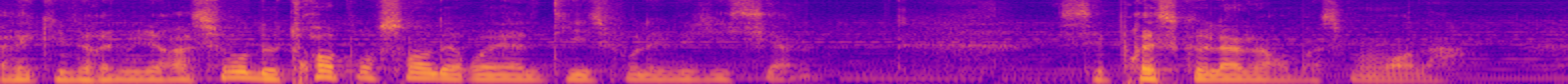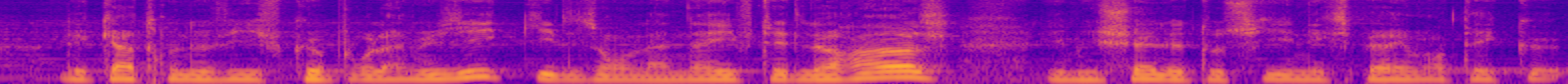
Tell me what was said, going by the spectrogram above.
avec une rémunération de 3% des royalties pour les musiciens. C'est presque la norme à ce moment-là. Les quatre ne vivent que pour la musique, ils ont la naïveté de leur âge, et Michel est aussi inexpérimenté qu'eux.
